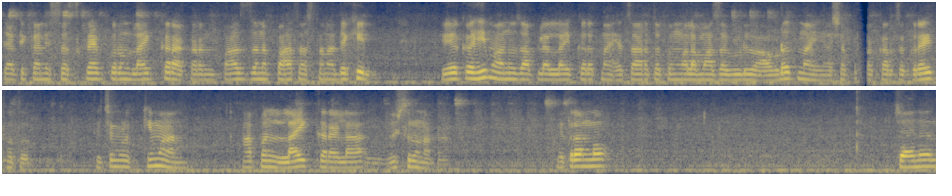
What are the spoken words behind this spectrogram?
त्या ठिकाणी सबस्क्राईब करून लाईक करा कारण पाच जणं पाहत असताना देखील एकही माणूस आपल्याला लाईक करत नाही ह्याचा अर्थ तुम्हाला माझा व्हिडिओ आवडत नाही अशा प्रकारचं ग्रहित होतं. त्याच्यामुळे किमान आपण लाईक करायला विसरू नका. मित्रांनो चॅनल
